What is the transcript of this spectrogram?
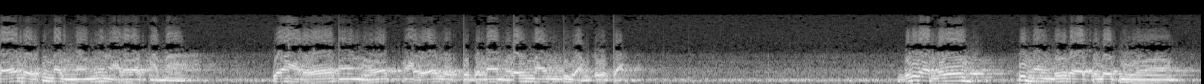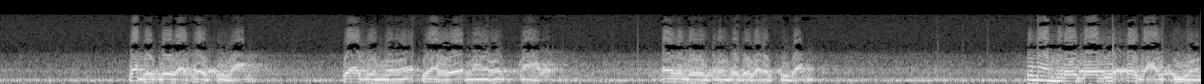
တယ်လို့ဒီမှာနိုင်နေလာတဲ့အခါမှာရတယ်အင်းနဲ့ခါတယ်လို့ဒီလမ်းကိုသုံးပိုင်းပြအောင်တွေ့တာဒီတော့ဒီသိနိုင်သေးတယ်ဆိုလို့ရှိရင်စက်ကိုလေးပါထည့်ကြည့်ပါကြားခြင်းနဲ့ကြားရဲနားရဲခါတယ် အဲ့ဒါလို့ကျွန်တော်တို့ကတော့ကြည့်ပါခုနဘရောတော်ဒီစိတ်ပါကြည့်ရင်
